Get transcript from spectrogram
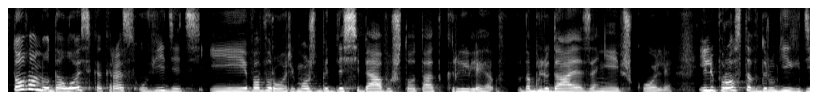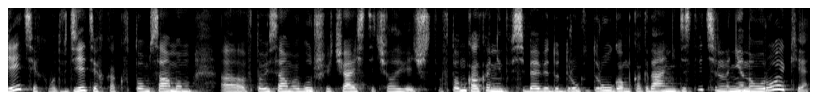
Что вам удалось как раз увидеть и в Авроре? Может быть, для себя вы что-то открыли, наблюдая за ней в школе? Или просто в других детях, вот в детях, как в том самом, э, в той самой лучшей части человечества, в том, как они себя ведут друг с другом, когда они действительно не на уроке,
